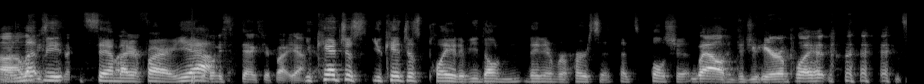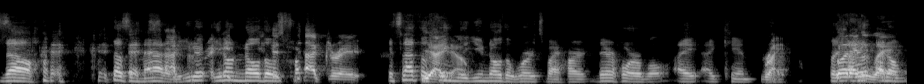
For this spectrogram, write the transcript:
uh, let, me stand stand by your fire. Yeah. Let me stand next to your fire. Yeah. You can't just you can't just play it if you don't they didn't rehearse it. That's bullshit. Well, did you hear him play it? No, it doesn't matter. You great. you don't know those. It's not great. It's not the Yeah, thing that you know the words by heart. They're horrible. I I can't. Right. But, But I, don't- anyway, I don't.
